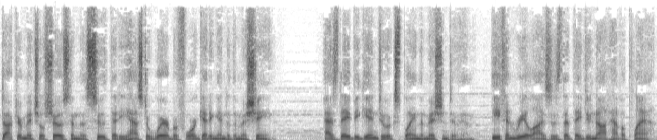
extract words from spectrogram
Dr. Mitchell shows him the suit that he has to wear before getting into the machine. As they begin to explain the mission to him, Ethan realizes that they do not have a plan.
